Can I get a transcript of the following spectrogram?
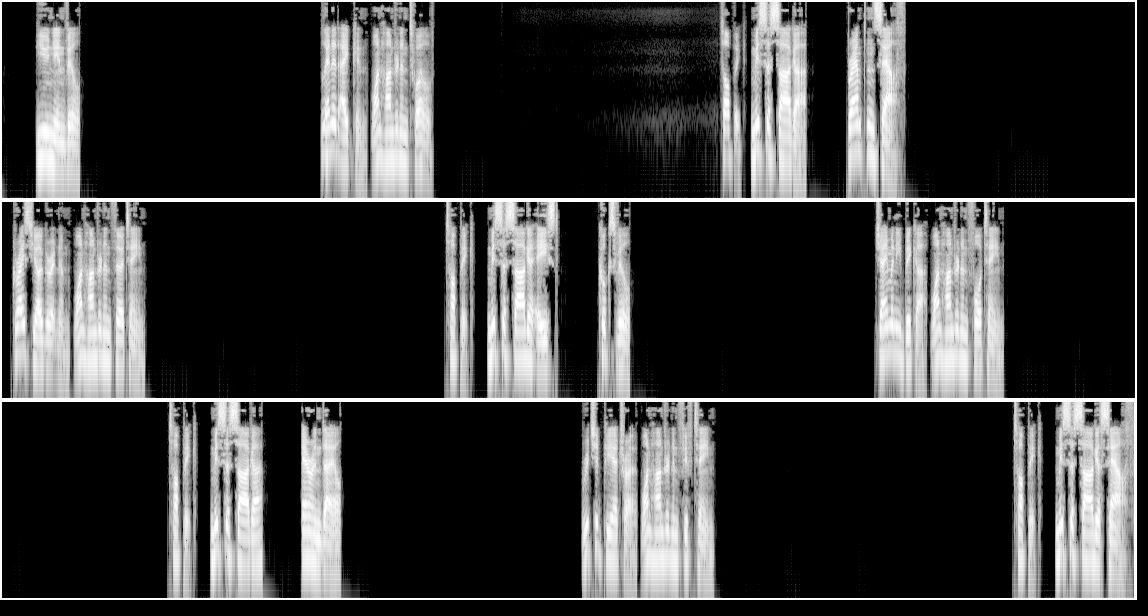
Unionville. Leonard Aitken 112. Topic: Mississauga, Brampton South. Grace Yogaratnam 113. Topic: Mississauga East, Cooksville. Jamie Bicker 114. Topic: Mississauga, Erindale. Richard Pietro 115. Topic: Mississauga South.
